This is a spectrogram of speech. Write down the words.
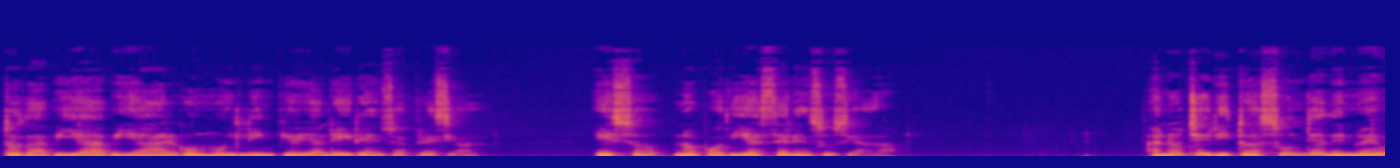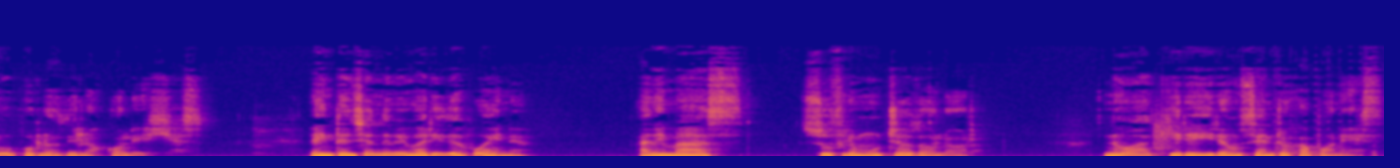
todavía había algo muy limpio y alegre en su expresión. Eso no podía ser ensuciado. Anoche gritó a Sunya de nuevo por los de los colegios. La intención de mi marido es buena. Además, sufre mucho dolor. Noah quiere ir a un centro japonés.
